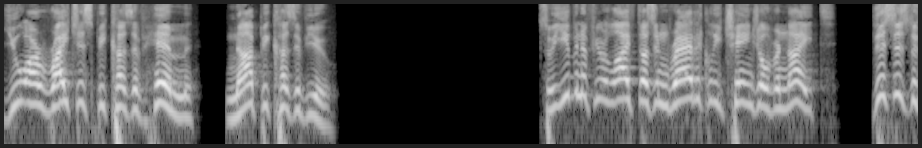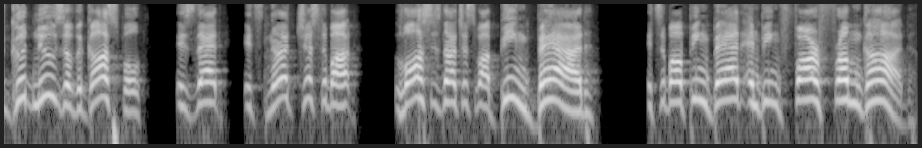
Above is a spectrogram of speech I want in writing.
You are righteous because of him, not because of you. So even if your life doesn't radically change overnight, this is the good news of the gospel is that it's not just about loss is not just about being bad, it's about being bad and being far from God.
